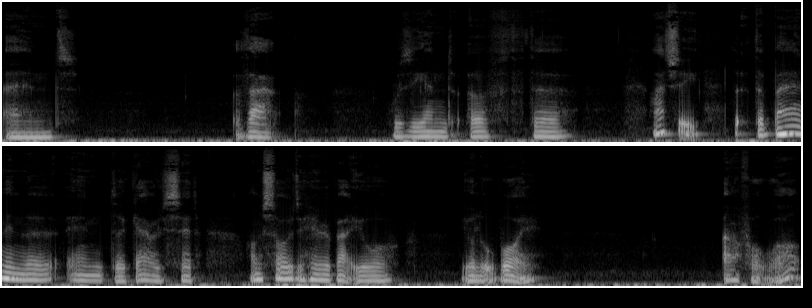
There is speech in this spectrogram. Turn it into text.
and that was the end of the. Actually, the, the man in the in the garage said, "I'm sorry to hear about your your little boy. And I thought, what?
